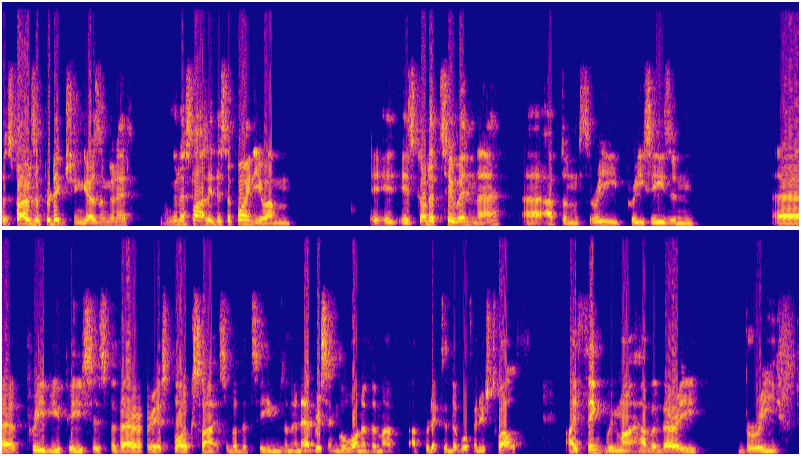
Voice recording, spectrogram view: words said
As far as the prediction goes, I'm going to I'm going to slightly disappoint you. I'm it, has got a two in there. Uh, I've done three pre-season uh, preview pieces for various blog sites of other teams, and in every single one of them, I've, I've predicted that we'll finish 12th. I think we might have a very brief,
